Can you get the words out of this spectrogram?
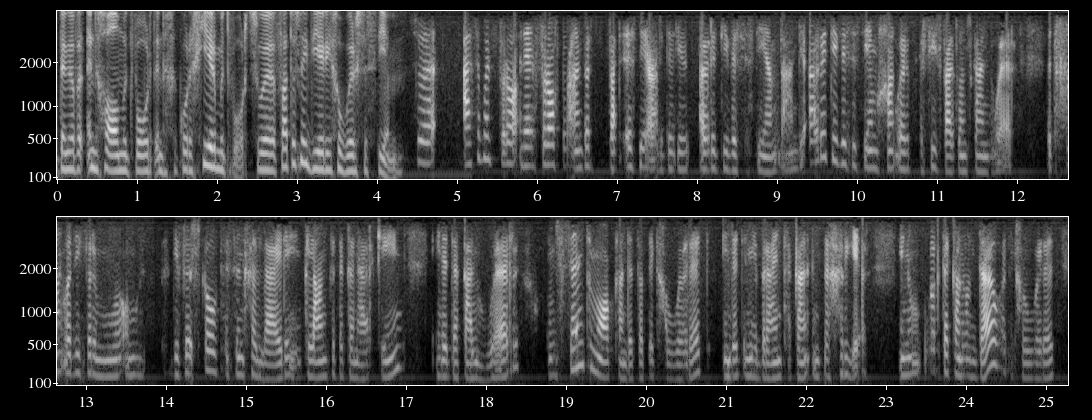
dinge wat ingehaal moet word en gekorrigeer moet word. So vat ons net deur die gehoorstelsel. So as ek moet vra nee vraag beantwoord wat is die auditiewe auditiewe stelsel dan? Die auditiewe stelsel gaan oor presies wat ons kan hoor. Dit gaan oor die vermoë om die verskil tussen geluide en klanke te kan herken en dit te kan hoor om sin te maak van dit wat ek gehoor het en dit in die brein te kan integreer. En om ook te kan onthou wat ek gehoor het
